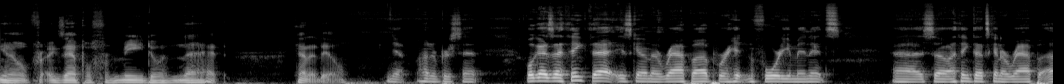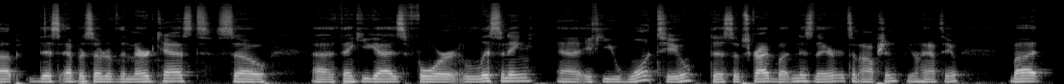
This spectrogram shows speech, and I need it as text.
you know, for example, from me doing that kind of deal. Yeah, hundred percent. Well, guys, I think that is going to wrap up. We're hitting forty minutes, uh, so I think that's going to wrap up this episode of the Nerdcast. So, uh, thank you guys for listening. Uh, if you want to, the subscribe button is there. It's an option. You don't have to, but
